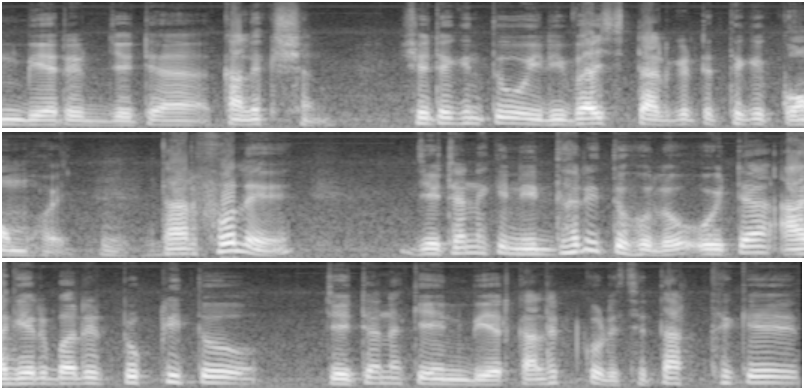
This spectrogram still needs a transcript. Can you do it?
এনবিআর এর যেটা কালেকশন সেটা কিন্তু ওই রিভাইজ টার্গেটের থেকে কম হয়। তার ফলে যেটা নাকি নির্ধারিত হলো ওইটা আগের বারের প্রকৃত যেটা নাকি এনবিআর কালেক্ট করেছে তার থেকে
